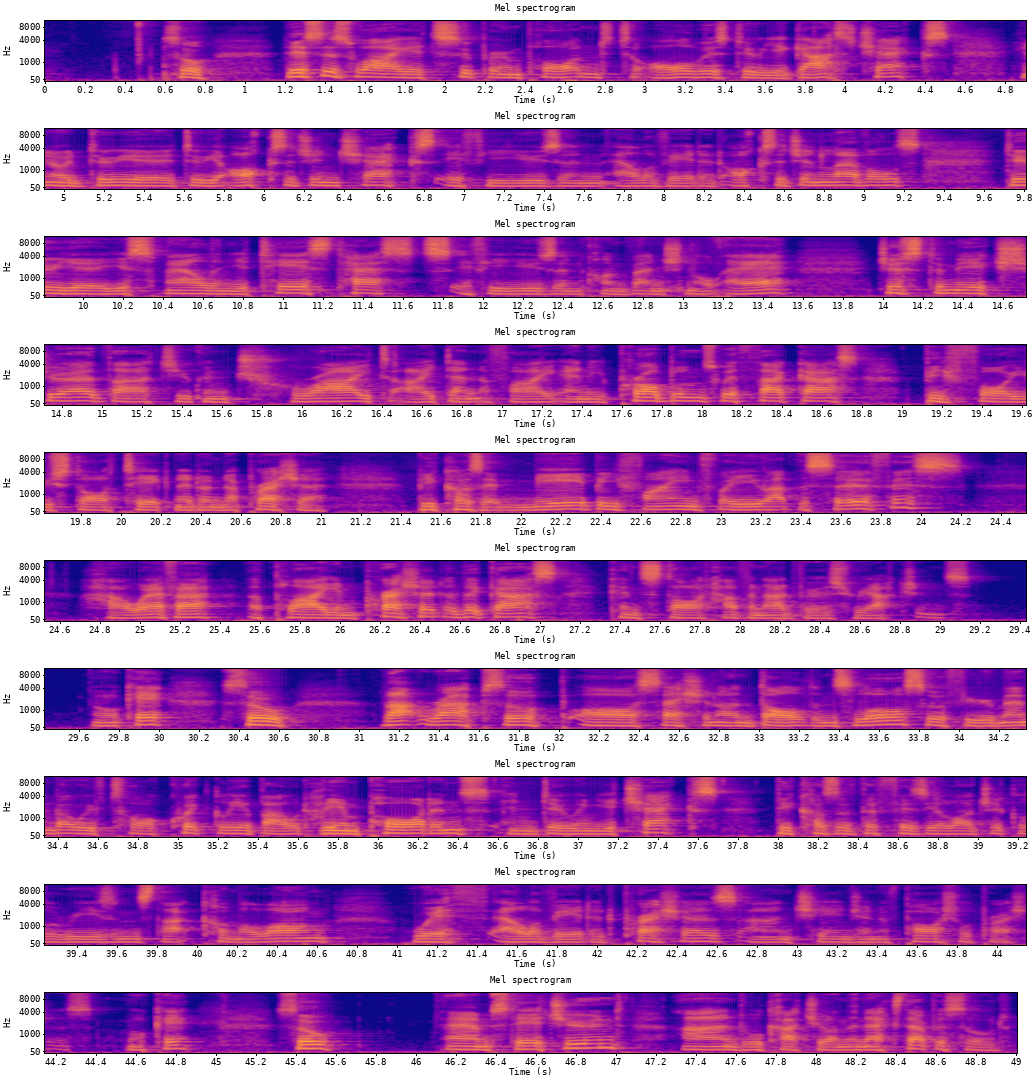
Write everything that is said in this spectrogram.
so this is why it's super important to always do your gas checks. You know, do your do your oxygen checks if you're using elevated oxygen levels. Do your, your smell and your taste tests if you're using conventional air, just to make sure that you can try to identify any problems with that gas before you start taking it under pressure. Because it may be fine for you at the surface, However, applying pressure to the gas can start having adverse reactions. Okay, so that wraps up our session on Dalton's Law. So if you remember, we've talked quickly about the importance in doing your checks because of the physiological reasons that come along with elevated pressures and changing of partial pressures. Okay, so Um, stay tuned and we'll catch you on the next episode.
